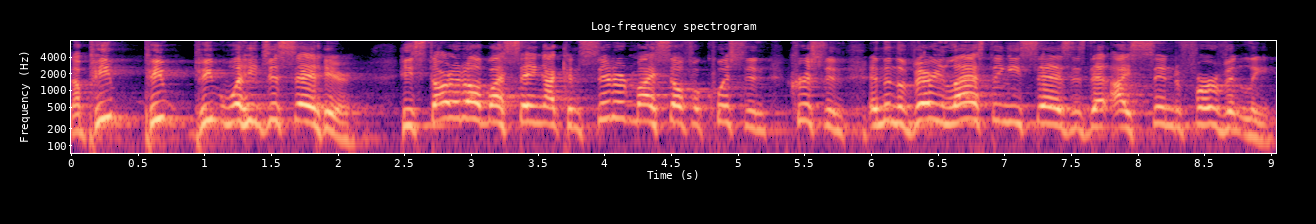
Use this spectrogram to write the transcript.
Now, people, what he just said here, he started off by saying, I considered myself a Christian, Christian. And then the very last thing he says is that I sinned fervently.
